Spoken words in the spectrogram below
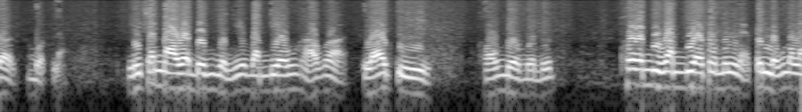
ก็หมดละหรือชั้นดาวดึงอย่างนี้วันเดียวของเขาก็ร้อยปีของเมืองมนุษย์เพลินอยู่วันเดียวเท่านั้นแหละ เป็นหลงอะไร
